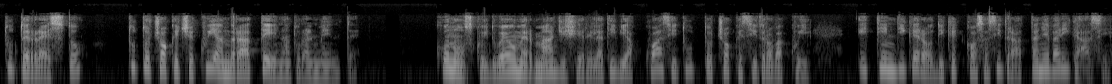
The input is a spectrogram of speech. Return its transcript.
Tutto il resto, tutto ciò che c'è qui andrà a te, naturalmente. Conosco i due Homer magici relativi a quasi tutto ciò che si trova qui e ti indicherò di che cosa si tratta nei vari casi.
